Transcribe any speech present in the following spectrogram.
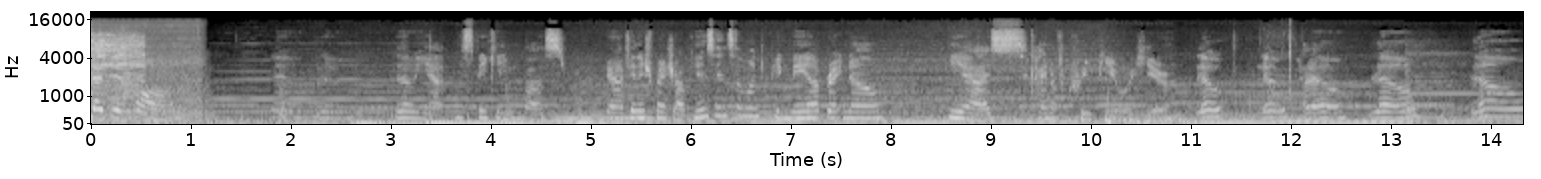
接一下电话。 Hello, hello. Hello, yeah. He's speaking, boss. Yeah, I finished my job. Can you send someone to pick me up right now? Yeah, it's kind of creepy over here. Hello? Hello? Hello? Hello? Hello?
